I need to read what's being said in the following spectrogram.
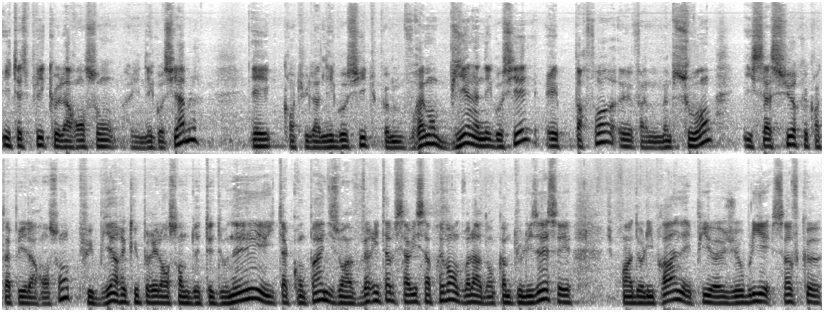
il t'explique que la rançon est négociable. Et quand tu la négocies, tu peux vraiment bien la négocier. Et parfois, euh, enfin même souvent, ils s'assurent que quand tu as payé la rançon, tu as bien récupéré l'ensemble de tes données. Ils t'accompagnent. Ils ont un véritable service après-vente. Voilà. Donc comme tu le disais, c'est prends un doliprane et puis euh, j'ai oublié. Sauf que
